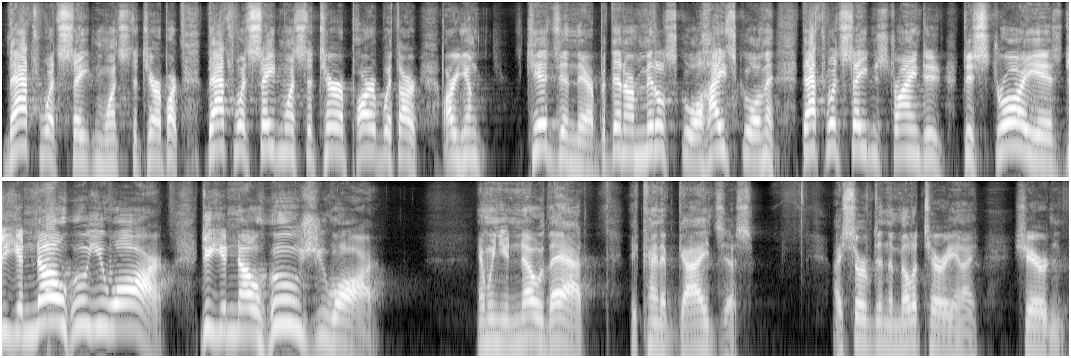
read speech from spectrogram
That's what Satan wants to tear apart. That's what Satan wants to tear apart with our, our young kids in there, but then our middle school, high school, and that's what Satan's trying to destroy is, do you know who you are? Do you know whose you are? And when you know that, it kind of guides us. I served in the military and I shared, and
